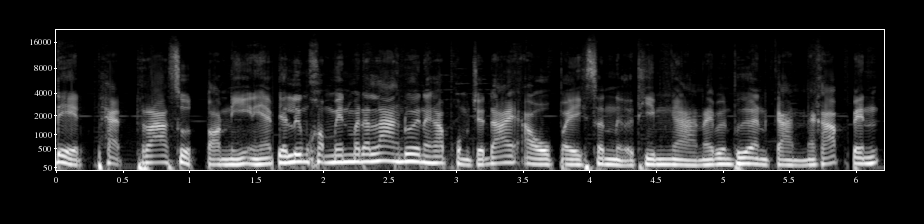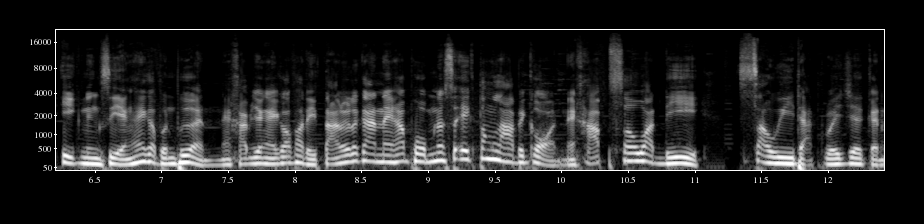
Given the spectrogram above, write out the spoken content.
เดตแพทล่าสุดตอนนี้นะครับอย่าลืมคอมเมนต์มาด้านล่างด้วยนะครับ ผมจะได้เอาไปเสนอทีมงานให้เพื่อนๆกันนะครับ เป็นอีกหนึ่งเสียงให้กับเพื่อนๆนะครับ ยังไงก็ฝากติดตามด้วยแล้วกันนะครับ ผมนัสเอ็กต้องลาไปก่อนนะครับ สวัสดีสวีดัตไว้เจอกัน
